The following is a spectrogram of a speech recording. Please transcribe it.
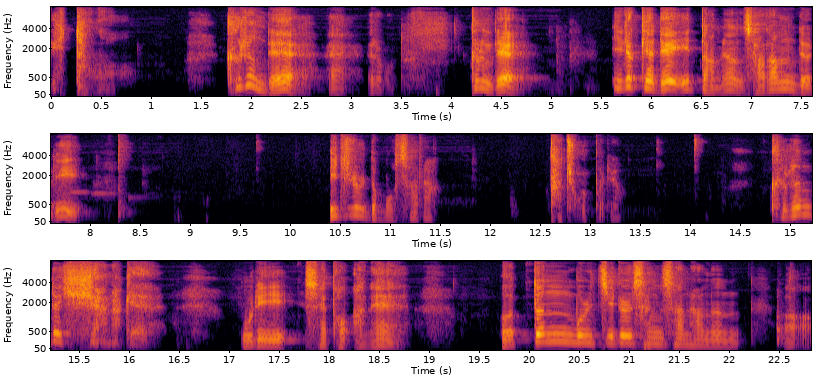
있다고. 그런데 예, 여러분 그런데 이렇게 돼 있다면 사람들이 일주일도 못 살아. 다 죽어버려. 그런데 희한하게 우리 세포 안에 어떤 물질을 생산하는 어,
